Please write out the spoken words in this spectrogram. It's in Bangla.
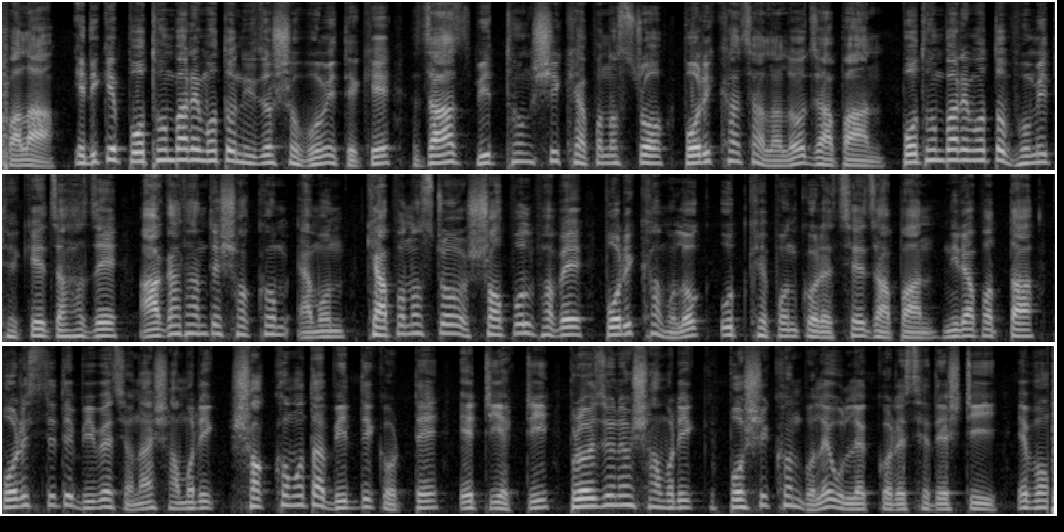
পালা। এদিকে প্রথমবারের মতো নিজস্ব ভূমি থেকে জাহাজ বিধ্বংসী ক্ষেপণাস্ত্র পরীক্ষা চালালো জাপান। প্রথমবারের মতো ভূমি থেকে জাহাজে আঘাত আনতে সক্ষম এমন ক্ষেপণাস্ত্র সফলভাবে পরীক্ষামূলক উৎক্ষেপণ করেছে জাপান। নিরাপত্তা, পরিস্থিতি বিবেচনায় সামরিক সক্ষমতা বৃদ্ধি করতে এটি একটি প্রয়োজনীয় সামরিক প্রশিক্ষণ বলে উল্লেখ করেছে দেশটি এবং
